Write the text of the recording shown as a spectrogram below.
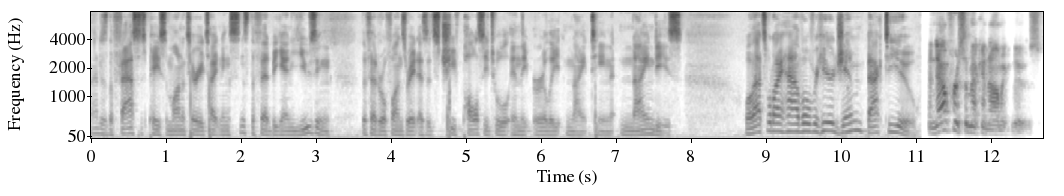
That is the fastest pace of monetary tightening since the Fed began using the federal funds rate as its chief policy tool in the early 1990s. Well, that's what I have over here, Jim. Back to you. And now for some economic news.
